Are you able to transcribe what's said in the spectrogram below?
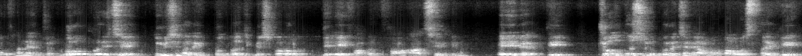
ওখানে একজন লোক রয়েছে, তুমি সেখানে জিজ্ঞেস করো যে, এই পাপের ক্ষমা আছে কিনা? এই ব্যক্তি চলতে শুরু করেছেন এমন অবস্থায় কি?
